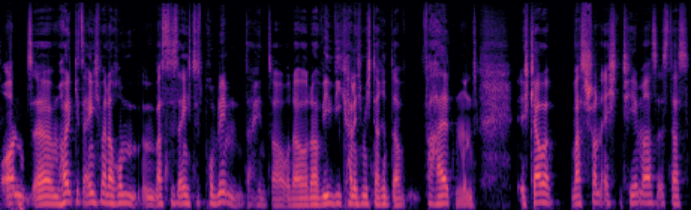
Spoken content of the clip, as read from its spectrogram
Und ähm, heute geht es eigentlich mal darum, was ist eigentlich das Problem dahinter oder, oder wie, wie kann ich mich dahinter verhalten? Und ich glaube, was schon echt ein Thema ist, ist, dass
